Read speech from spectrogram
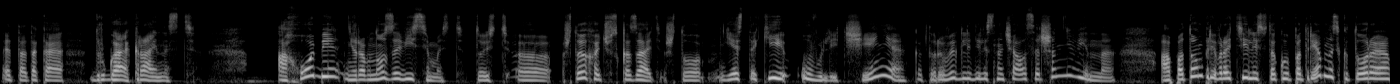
это такая другая крайность. А хобби не равно зависимость. То есть, э, что я хочу сказать, что есть такие увлечения, которые выглядели сначала совершенно невинно, а потом превратились в такую потребность, которая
